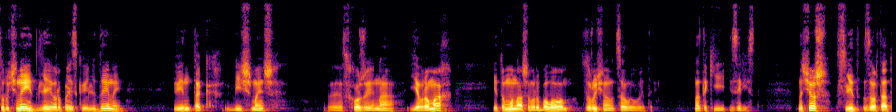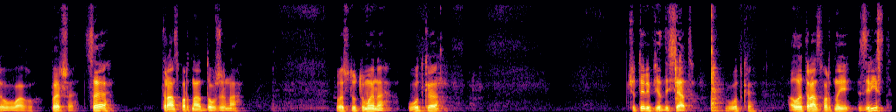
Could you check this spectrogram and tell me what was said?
зручний для європейської людини. Він так більш-менш е, схожий на євромах, і тому нашим риболовам зручно це ловити, на такий зріст. На що ж слід звертати увагу? Перше, це транспортна довжина. Ось тут у мене вудка 4,50 вудка, але транспортний зріст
